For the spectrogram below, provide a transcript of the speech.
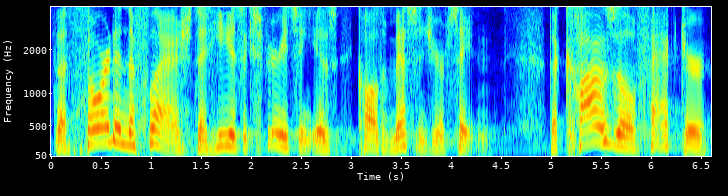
the thorn in the flesh that he is experiencing is called a messenger of Satan. The causal factor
